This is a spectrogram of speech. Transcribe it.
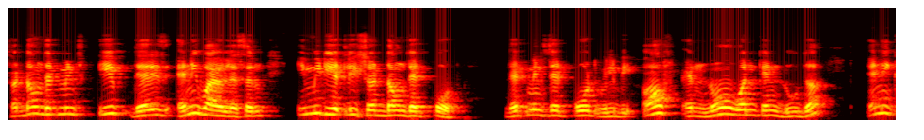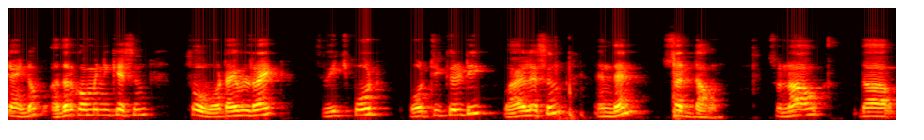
Shutdown that means if there is any violation immediately shut down that port. That means that port will be off and no one can do the any kind of other communication. So what I will write switch port, port security, violation and then shutdown. So now the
